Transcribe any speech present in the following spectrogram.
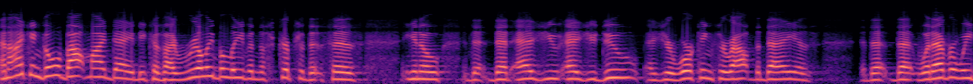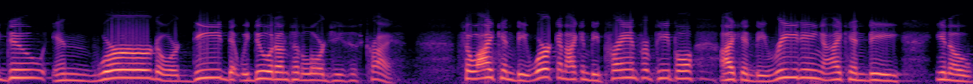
And I can go about my day because I really believe in the scripture that says, you know, that, that as you as you do, as you're working throughout the day, as that, that whatever we do in word or deed, that we do it unto the Lord Jesus Christ. So I can be working, I can be praying for people, I can be reading, I can be, you know,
